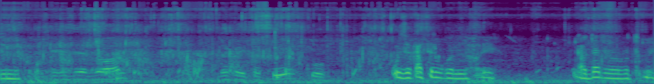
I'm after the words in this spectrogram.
জন্য ওই যে কাছের করলে হয়। গাদা দেবো প্রথমে।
